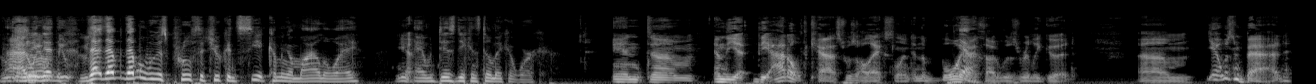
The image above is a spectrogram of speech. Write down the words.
I mean that, who's- that, that that movie was proof that you can see it coming a mile away, Yeah, and Disney can still make it work. and um and the the adult cast was all excellent, and the boy Yeah. I thought was really good. Um, yeah, it wasn't bad.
